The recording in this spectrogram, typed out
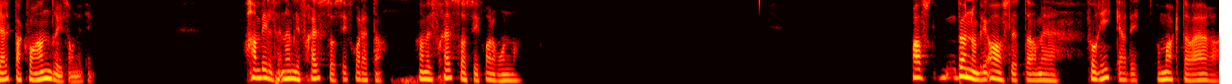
hjelpe hverandre i sånne ting. Han vil nemlig frelse oss ifra dette. Han vil frelse oss ifra det vonde. Bønnen blir avslutta med 'For riket ditt og makt og ære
